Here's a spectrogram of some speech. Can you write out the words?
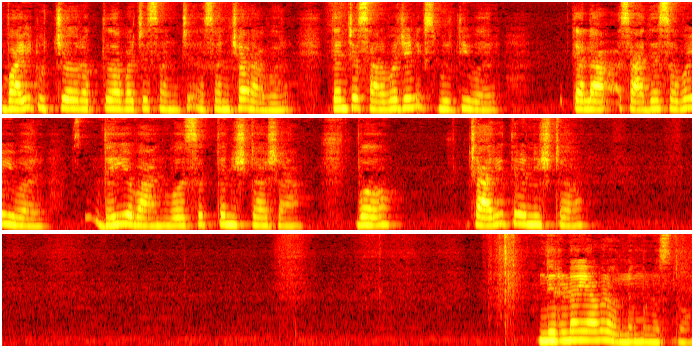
वाईट उच्च रक्तदाबाच्या संच संचारावर त्यांच्या सार्वजनिक स्मृतीवर त्याला साध्या सवयीवर ध्येयवान व सत्यनिष्ठ अशा व चारित्र्यनिष्ठ निर्णयावर अवलंबून असतो.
